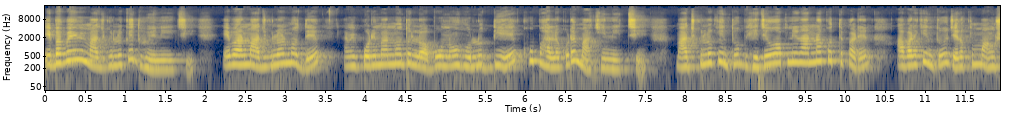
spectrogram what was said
এভাবেই আমি মাছগুলোকে ধুয়ে নিয়েছি। এবার মাছগুলোর মধ্যে আমি পরিমাণ মতো লবণ ও হলুদ দিয়ে খুব ভালো করে মাখিয়ে নিচ্ছি। মাছগুলো কিন্তু ভেজেও আপনি রান্না করতে পারেন, আবার কিন্তু যেরকম মাংস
